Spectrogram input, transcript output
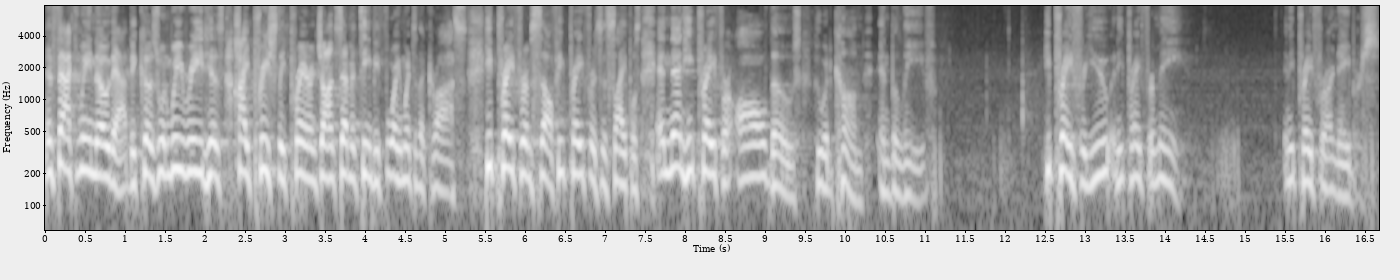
In fact, we know that because when we read his high priestly prayer in John 17 before he went to the cross, he prayed for himself, he prayed for his disciples, and then he prayed for all those who would come and believe. He prayed for you and he prayed for me, and he prayed for our neighbors.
